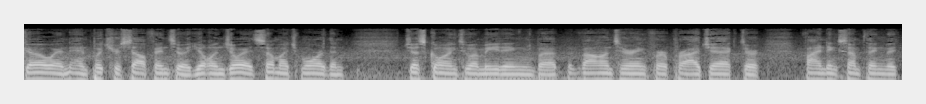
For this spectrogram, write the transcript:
go and, and put yourself into it. You'll enjoy it so much more than just going to a meeting, but, but volunteering for a project or finding something that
